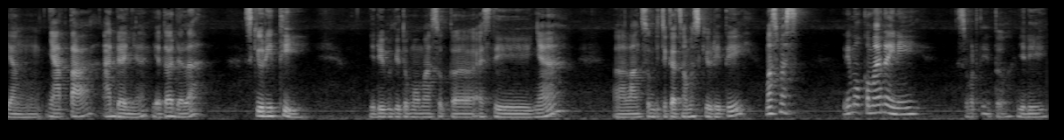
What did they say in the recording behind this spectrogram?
yang nyata adanya yaitu adalah security. Jadi begitu mau masuk ke SD-nya uh, langsung dicegat sama security mas mas ini mau ke mana ini? Seperti itu. Jadi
